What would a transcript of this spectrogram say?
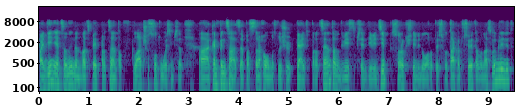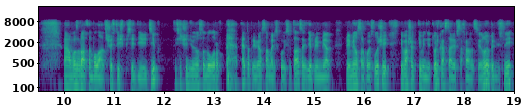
падение цены на 25%, вклад 680, а, компенсация по страховому случаю 5%, 259 zip, 44 доллара. То есть вот так вот все это у нас выглядит. Возврат на баланс 6059 zip, 1090 долларов. Это пример самой рисковой ситуации, где пример, применен страховой случай, и ваши активы не только остались в сохранности, но и принесли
